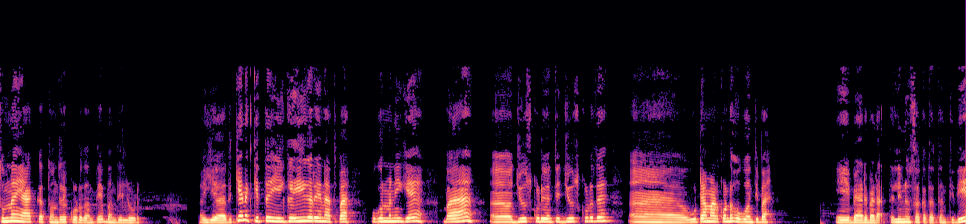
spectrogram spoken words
ಸುಮ್ಮನೆ ಯಾಕೆ ತೊಂದರೆ ಕೊಡೋದಂತೆ ಬಂದಿಲ್ಲ ನೋಡು. ಅಯ್ಯ ಅದಕ್ಕೇನಕ್ಕಿತ್ತ ಈಗ ಈಗ ಏನಾತಪ್ಪ ಹೋಗೋಣ ಮನೆಗೆ. ಬಾ ಜ್ಯೂಸ್ ಕುಡಿಯುವಂತೆ ಜ್ಯೂಸ್ ಕುಡಿದೆ ಊಟ ಮಾಡ್ಕೊಂಡು ಹೋಗುವಂತಿ ಬಾ. ಏ ಬೇಡ ಬೇಡ ತಲೆನೂ ಸಕತ್ತಂತಿದಿ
